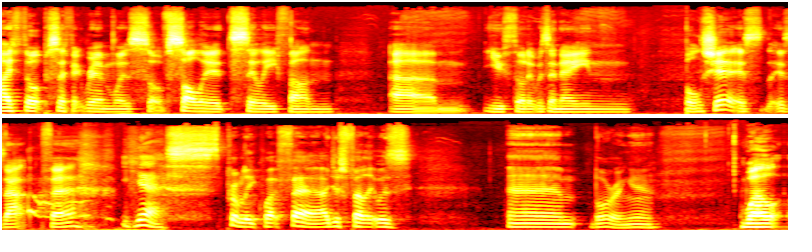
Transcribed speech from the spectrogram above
I thought Pacific Rim was sort of solid, silly fun. Um, you thought it was inane bullshit. Is is that fair? yes, probably quite fair. I just felt it was um, boring. Yeah. Well,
